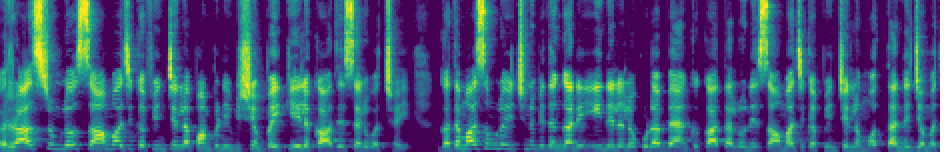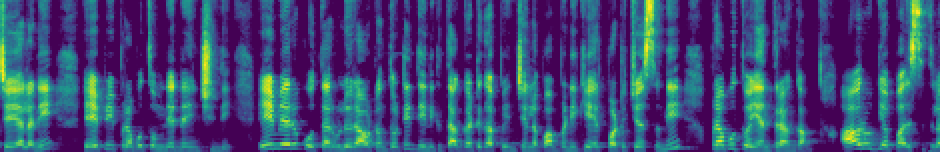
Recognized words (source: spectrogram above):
రాష్ట్రంలో సామాజిక పింఛన్ల పంపిణీ విషయంపై కీలక ఆదేశాలు వచ్చాయి. గత మాసంలో ఇచ్చిన విధంగానే ఈ నెలలో కూడా బ్యాంకు ఖాతాల్లోనే సామాజిక పింఛన్ల మొత్తాన్ని జమ చేయాలని ఏపీ ప్రభుత్వం నిర్ణయించింది. ఈ మేరకు ఉత్తర్వులు రావడంతో దీనికి తగ్గట్టుగా పింఛన్ల పంపిణీకి ఏర్పాటు చేస్తుంది ప్రభుత్వ యంత్రాంగం. ఆరోగ్య పరిస్థితుల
